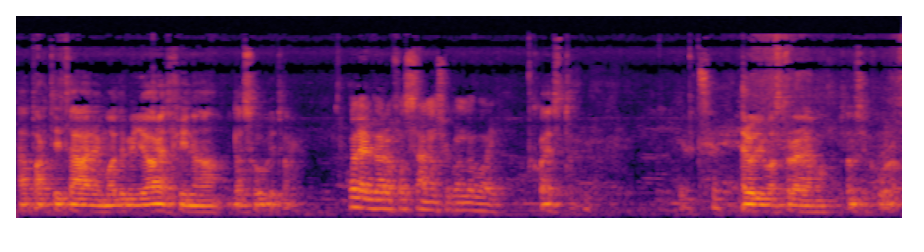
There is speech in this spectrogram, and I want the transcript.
la partita nel modo migliore fino a, da subito. Qual è il vero Fossano secondo voi? Questo. Grazie. E lo dimostreremo, sono sicuro.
